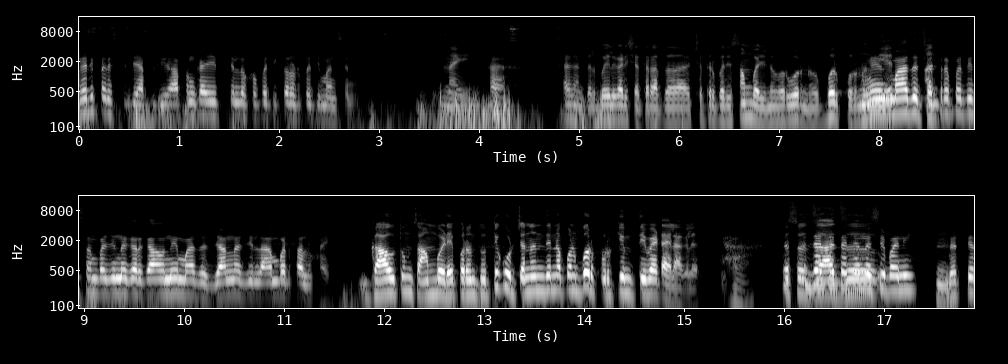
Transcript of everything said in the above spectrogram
गरीब परिस्थिती आपली. आपण काही इतके लोकपती करोडपती माणसं नाही. नाही. हा. काय सांगताल? बैलगाडी क्षेत्रात आता छत्रपती संभाजीनगर वरून भरपूर नंदी मी आहेत. माझं छत्रपती संभाजीनगर गाव नाही माझं जालना जिल्हा अंबड तालुका आहे. गाव तुमचं आंबड आहे परंतु तिकडच्या नंदींना पण भरपूर किमती भेटायला लागल्यात. हा. तसंच ज्याच्या आज त्याच्या नशिबानी. भेटतात.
